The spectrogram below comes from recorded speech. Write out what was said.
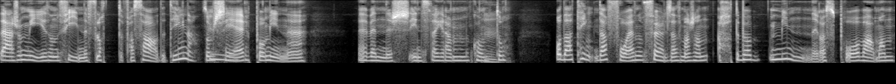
det er så mye sånne fine, flotte fasadeting da, som Mm. skjer på mine eh, venners Instagram-konto. Mm. Og da, tenk, da får jeg en sånn følelse av at man sånn, åh, det bare minner oss på hva man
